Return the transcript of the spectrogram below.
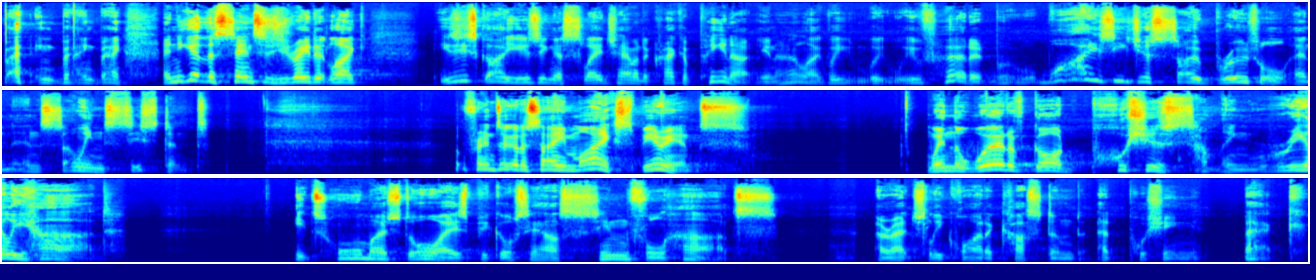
bang, bang, bang. And you get the sense as you read it like, is this guy using a sledgehammer to crack a peanut? You know, like we, we, we've heard it. Why is he just so brutal and, and so insistent? Well, friends, I've got to say, in my experience, when the Word of God pushes something really hard, it's almost always because our sinful hearts are actually quite accustomed at pushing back.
